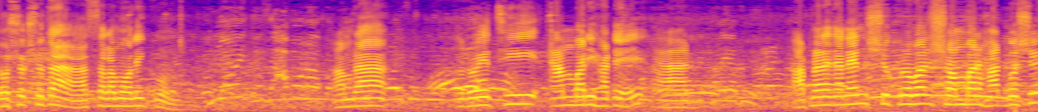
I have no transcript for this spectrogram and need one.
দর্শক শ্রোতা, আসসালামু আলাইকুম। আমরা রয়েছি আমবাড়ি হাটে, আর আপনারা জানেন শুক্রবার সোমবার হাট বসে।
